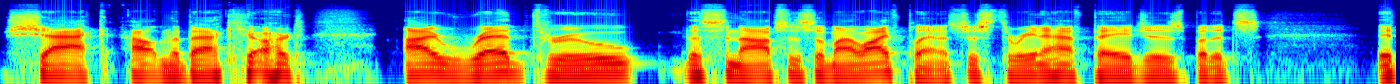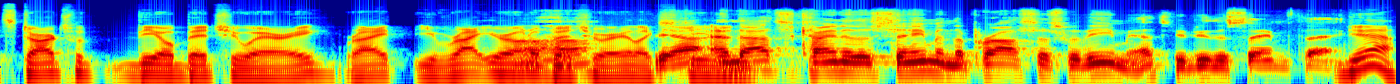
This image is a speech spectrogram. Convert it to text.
shack out in the backyard. I read through the synopsis of my life plan. It's just three and a half pages, but it's it starts with the obituary, right? You write your own uh-huh. obituary, like yeah, Stephen. and that's kind of the same in the process with eMyth. You do the same thing. Yeah,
